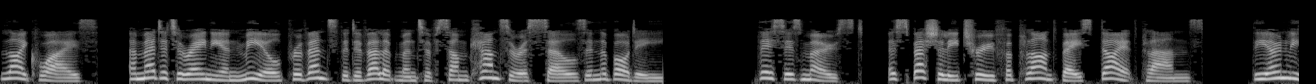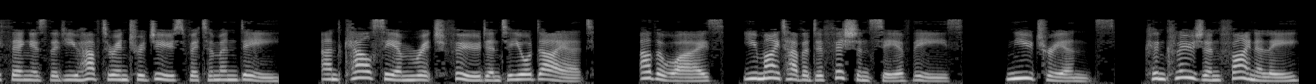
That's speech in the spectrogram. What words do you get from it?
Likewise, a Mediterranean meal prevents the development of some cancerous cells in the body. This is most especially true for plant-based diet plans. The only thing is that you have to introduce vitamin D and calcium-rich food into your diet. Otherwise, you might have a deficiency of these nutrients. Conclusion Finally,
